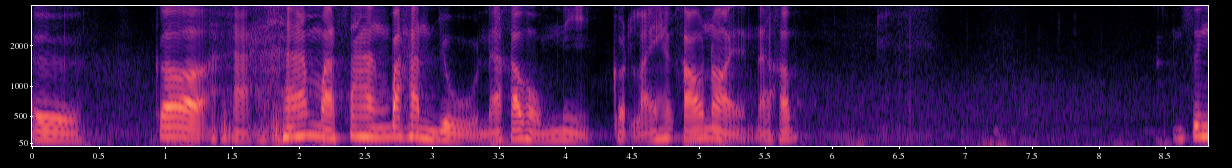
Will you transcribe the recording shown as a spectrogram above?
เออ ก็หามาสร้างบ้านอยู่นะครับผมนี่กดไลค์ให้เขาหน่อยนะครับ ซึ่ง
